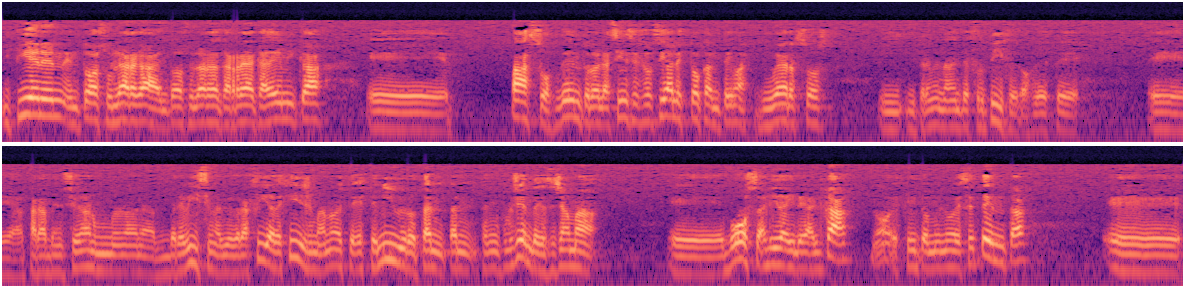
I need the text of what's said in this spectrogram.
y tienen en toda su larga, en toda su larga carrera académica eh, pasos dentro de las ciencias sociales, tocan temas diversos y, tremendamente fructíferos. Este, eh, para mencionar una, brevísima biografía de Hirschman, ¿no? este, este libro tan, tan, tan influyente que se llama eh, Voz, Salida y Lealtad, ¿no? escrito en 1970, eh,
